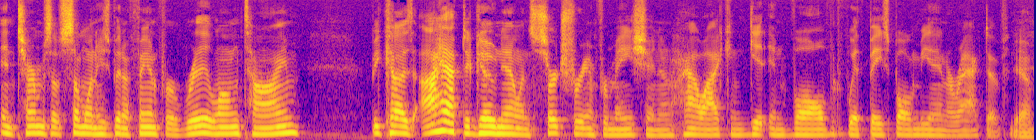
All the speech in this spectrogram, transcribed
in terms of someone who's been a fan for a really long time because I have to go now and search for information on how I can get involved with baseball and be interactive. Yeah.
